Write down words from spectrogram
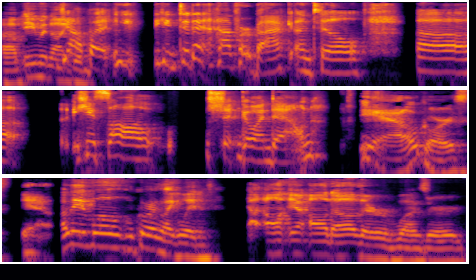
Um, even like yeah, but he he didn't have her back until uh he saw shit going down. Yeah, of course. Yeah, I mean, well, of course, like when all all the other ones are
